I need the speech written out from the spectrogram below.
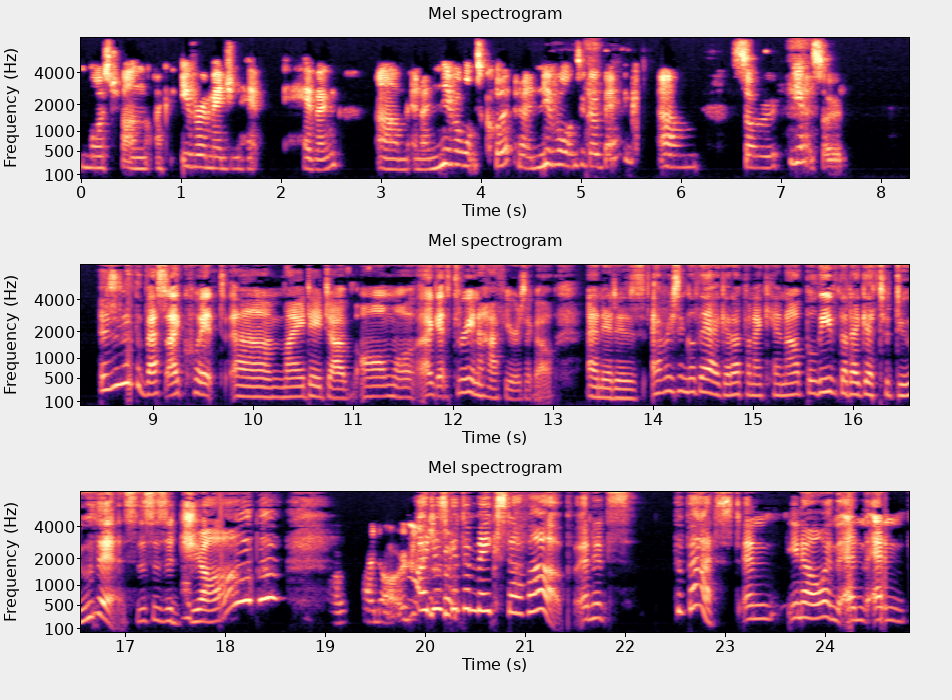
most fun I could ever imagine ha- having. Um, and I never want to quit and I never want to go back. Um, so yeah, so. Isn't it the best? I quit, um, my day job almost, I guess three and a half years ago. And it is every single day I get up and I cannot believe that I get to do this. This is a job. I know. I just get to make stuff up and it's the best. And, you know, and, and, and,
